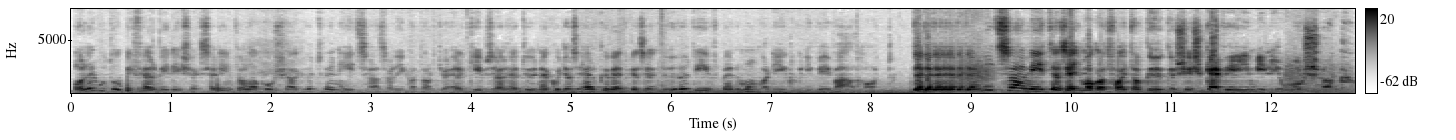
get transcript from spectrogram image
A legutóbbi felmérések szerint a lakosság 54%-a tartja elképzelhetőnek, hogy az elkövetkezendő 5 évben munkanélkülivé válhat. De, de, de, de mit számít ez egy magadfajta gőgös és kevély milliómosnak?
